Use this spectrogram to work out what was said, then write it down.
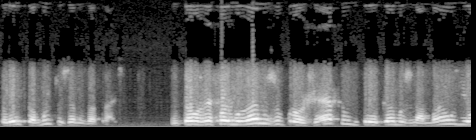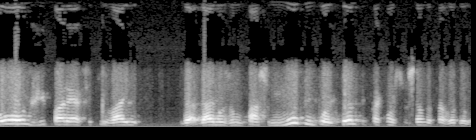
pleito, há muitos anos atrás. Então, reformulamos o projeto, entregamos na mão e hoje parece que vai darmos um passo muito importante para a construção dessa rodovia.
